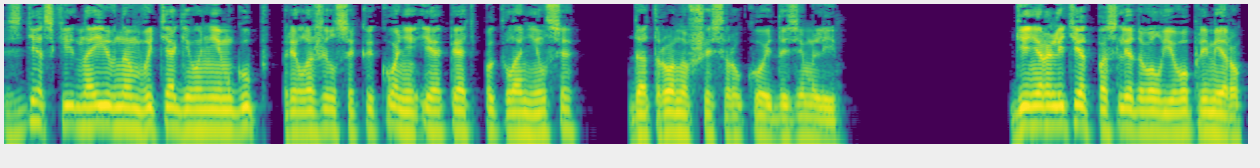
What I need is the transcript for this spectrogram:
с детски наивным вытягиванием губ приложился к иконе и опять поклонился, дотронувшись рукой до земли. Генералитет последовал его примеру.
